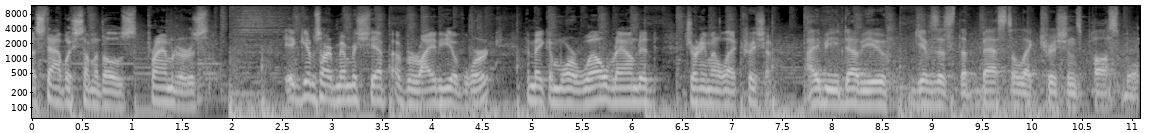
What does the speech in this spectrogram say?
establish some of those parameters. It gives our membership a variety of work to make a more well-rounded journeyman electrician. IBEW gives us the best electricians possible.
